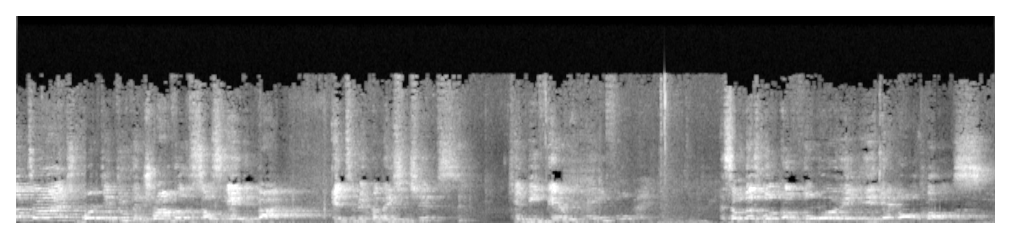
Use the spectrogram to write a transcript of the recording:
sometimes working through the trauma associated by intimate relationships can be very painful. And some of us will avoid it at all costs.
